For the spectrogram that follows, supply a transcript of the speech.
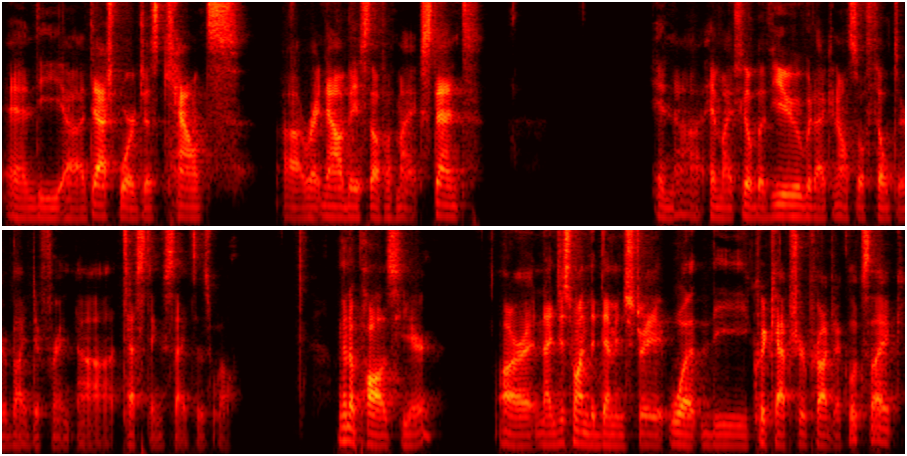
And the dashboard just counts uh, right now based off of my extent in, uh, in my field of view, but I can also filter by different testing sites as well. I'm going to pause here. All right, and I just wanted to demonstrate what the Quick Capture project looks like.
